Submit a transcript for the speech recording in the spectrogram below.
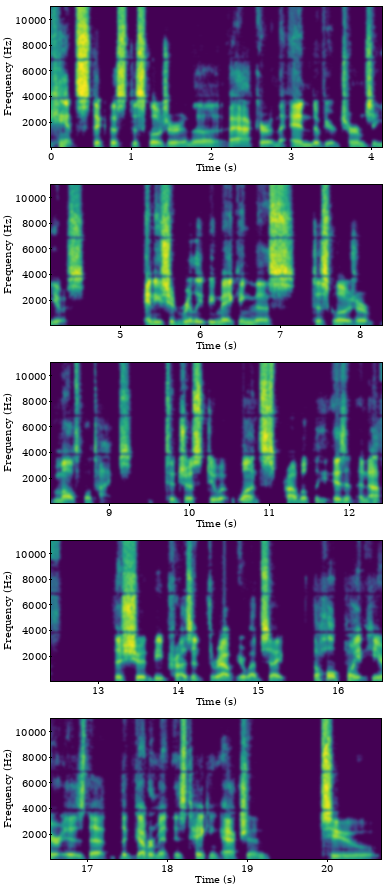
can't stick this disclosure in the back or in the end of your terms of use. And you should really be making this disclosure multiple times. To just do it once probably isn't enough. This should be present throughout your website. The whole point here is that the government is taking action to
